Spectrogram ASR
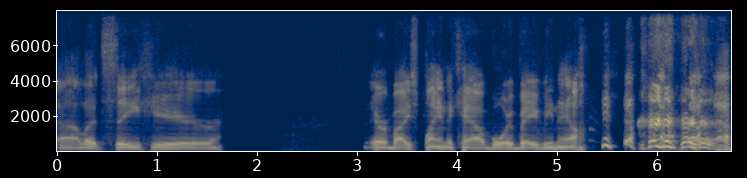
Uh, let's see here. Everybody's playing the cowboy baby now.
